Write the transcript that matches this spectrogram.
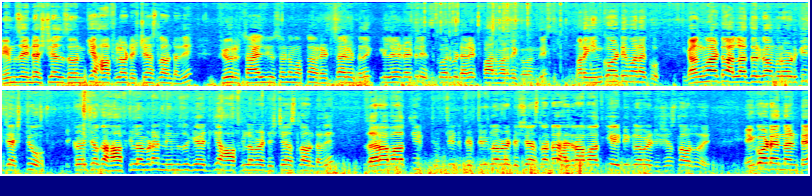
నిమ్స్ ఇండస్ట్రియల్ జోన్కి హాఫ్ కిలోమీటర్ డిస్టెన్స్లో ఉంటుంది. ప్యూర్ సాయిల్ చూస్తుంటే మొత్తం రెడ్ సాయిల్ ఉంటుంది. Clear title score direct farmer దగ్గర ఉంది మనకి ఇంకోటి మనకు గంగవా టు అల్లాదుర్గం రోడ్కి జస్ట్ ఇక్కడ నుంచి ఒక హాఫ్ కిలోమీటర్ నిమ్స్ గేట్కి హాఫ్ కిలోమీటర్ డిస్టెన్స్లో ఉంటుంది. జరాబాద్కి ఫిఫ్టీన్ ఫిఫ్టీన్ కిలోమీటర్ డిస్టెన్స్లో ఉంటుంది హైదరాబాద్కి ఎయిటీ కిలోమీటర్ డిస్టెన్స్లో ఉంటుంది. ఇంకోటి ఏంటంటే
